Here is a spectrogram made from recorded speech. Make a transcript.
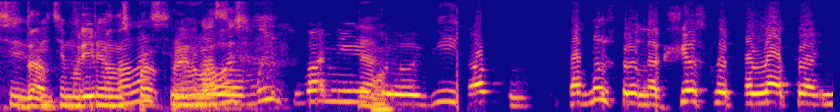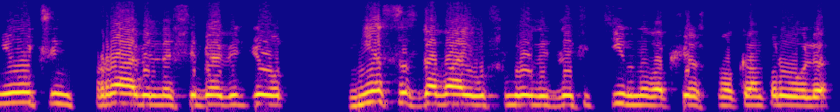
Сейчас, да, видимо, время прервалась. прервалась. Мы с вами да. Э, видим, с одной стороны, общественная палата не очень правильно себя ведет, не создавая условий для эффективного общественного контроля.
